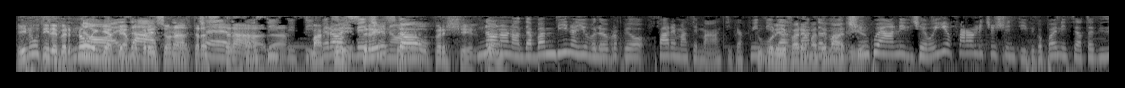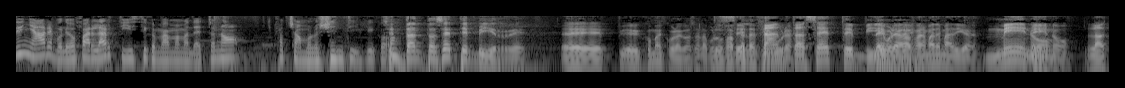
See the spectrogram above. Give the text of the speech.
inutile per noi No, che abbiamo esatto, preso un'altra certo, strada. sì, sì, sì, Ma però invece costretta no. o per scelta? No, no, no, da bambina io volevo proprio fare matematica. Quindi volevi da fare quando matematica? avevo 5 anni dicevo io farò il liceo scientifico. Poi ho iniziato a disegnare, volevo fare l'artistico e mamma mi ha detto no, facciamo lo scientifico. 77 birre. Eh, eh, com'è quella cosa? La volevo fare bella figura. 77 birre. Lei voleva fare matematica? Meno, Meno. la-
